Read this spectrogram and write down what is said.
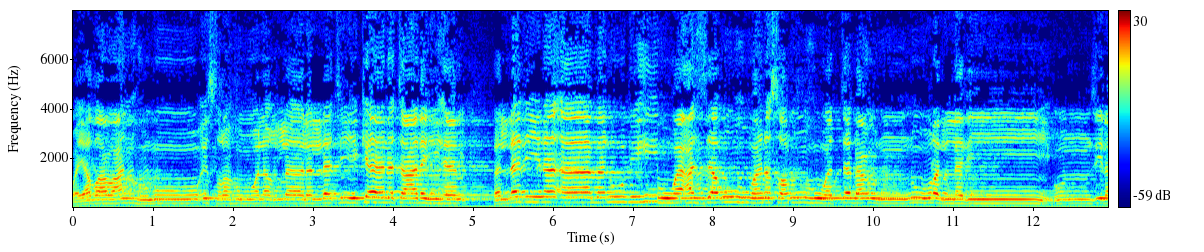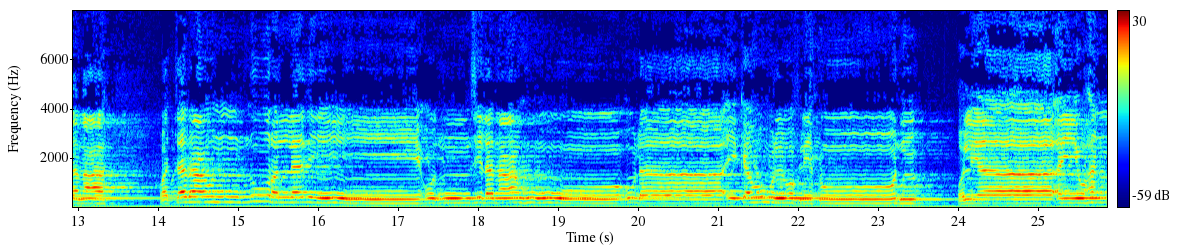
ويضع عنهم إصرهم والأغلال التي كانت عليهم. فالذين آمنوا به وعزروه ونصروه واتبعوا النور الذي أنزل معه. واتبعوا النور الذي أنزل معه. أولئك هم المفلحون. قل يا أيها الناس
